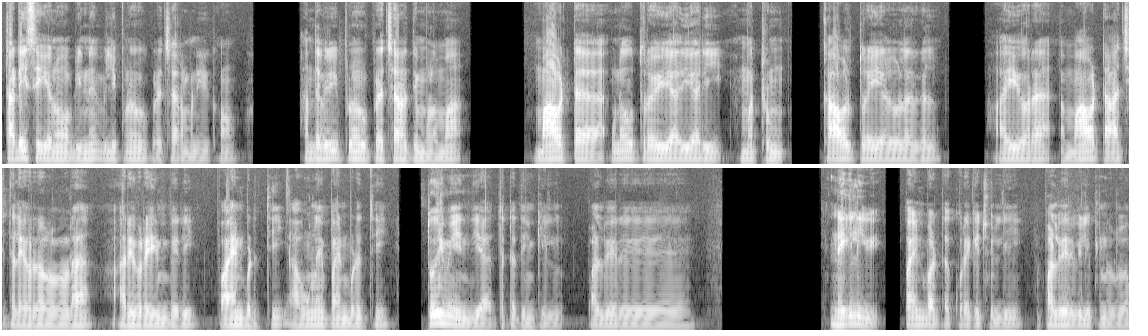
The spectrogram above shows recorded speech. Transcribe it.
தடை செய்யணும் அப்படின்னு விழிப்புணர்வு பிரச்சாரம் பண்ணியிருக்கோம். அந்த விழிப்புணர்வு பிரச்சாரத்தின் மூலமாக மாவட்ட உணவுத்துறை அதிகாரி மற்றும் காவல்துறை அலுவலர்கள் ஆகியோரை மாவட்ட ஆட்சித்தலைவர்களோட அறிவுரையும் பெறி பயன்படுத்தி அவங்களையும் பயன்படுத்தி தூய்மை இந்தியா திட்டத்தின் கீழ் பல்வேறு நெகிழி பயன்பாட்டை குறைக்க சொல்லி பல்வேறு விழிப்புணர்வுகளை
